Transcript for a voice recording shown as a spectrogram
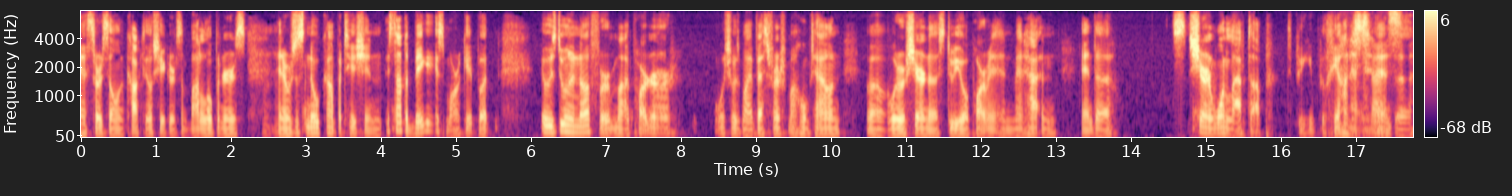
uh, started selling cocktail shakers and bottle openers, and there was just no competition. It's not the biggest market, but it was doing enough for my partner, which was my best friend from my hometown. Uh, we were sharing a studio apartment in Manhattan and uh, sharing one laptop, to be completely honest, Nice. and uh,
